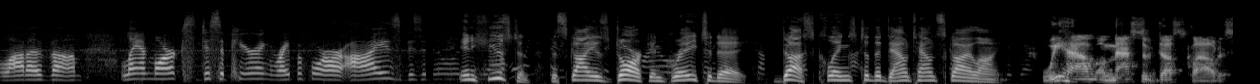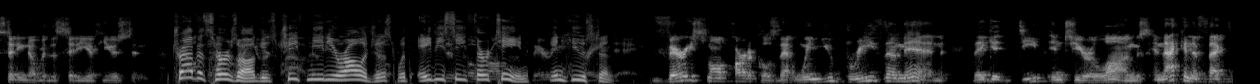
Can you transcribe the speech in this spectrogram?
A lot of um, landmarks disappearing right before our eyes. Visibility. In Houston, the sky is dark and gray today. Dust clings to the downtown skyline. We have a massive dust cloud sitting over the city of Houston. Travis Herzog is chief meteorologist with ABC 13 in Houston. Very small particles that when you breathe them in, they get deep into your lungs, and that can affect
